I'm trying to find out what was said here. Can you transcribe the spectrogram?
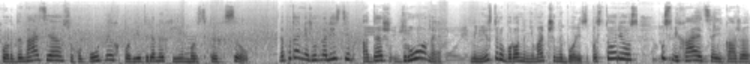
координація сухопутних, повітряних і морських сил. На питання журналістів, а де ж дрони? Міністр оборони Німеччини Боріс Песторіус усміхається і каже,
